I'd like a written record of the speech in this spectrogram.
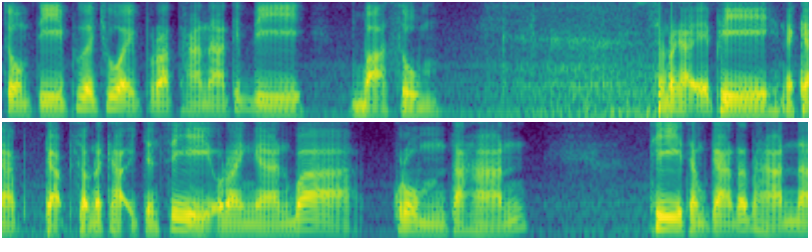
โจมตีเพื่อช่วยประธานาธิบดีบาซุม สำนักข่าวเอพีนะครับกับสำนักข่าวเอเจนซี่รายงานว่ากลุ่มทหารที่ทำการรัฐประหารใน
